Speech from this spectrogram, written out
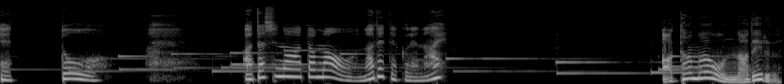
えっと、私の頭を撫でてくれない？頭を撫でる？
